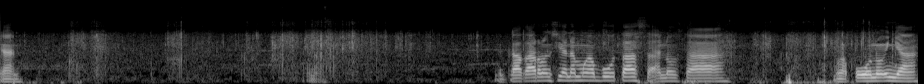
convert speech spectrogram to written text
Yan. Ano. Nagkakaroon siya ng mga butas sa ano sa mga puno niya.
